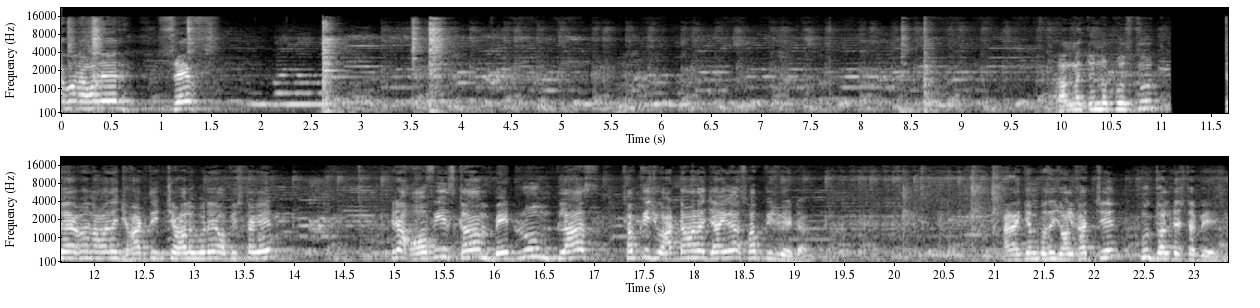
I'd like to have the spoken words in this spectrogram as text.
এখন আমাদের শেফ রান্নার জন্য প্রস্তুত। এখন আমাদের ঝাড় দিচ্ছে ভালো করে অফিসটাকে এটা অফিস কাম বেডরুম প্লাস সব কিছু আড্ডা মারার জায়গা সব কিছু এটা। আর একজন বসে জল খাচ্ছে, খুব জল টেস্টটা পেয়েছে।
